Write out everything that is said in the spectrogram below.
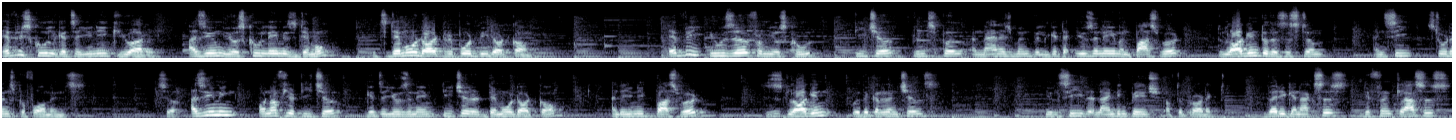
Every school gets a unique URL. Assume your school name is demo. It's demo.reportbee.com. Every user from your school, teacher, principal and management will get a username and password to log into the system and see students' performance. So assuming one of your teacher gets a username teacher at demo.com and a unique password, so just log in with the credentials. You'll see the landing page of the product where you can access different classes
